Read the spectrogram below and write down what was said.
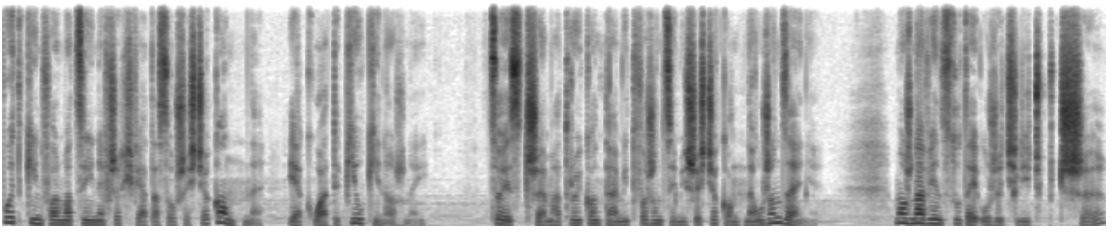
Płytki informacyjne wszechświata są sześciokątne, jak łaty piłki nożnej, co jest trzema trójkątami tworzącymi sześciokątne urządzenie. Można więc tutaj użyć liczb 3,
